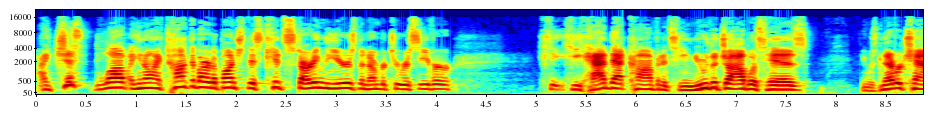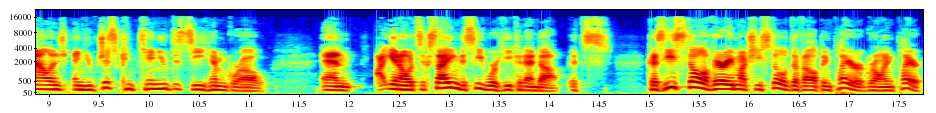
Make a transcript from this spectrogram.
I just love, you know, I've talked about it a bunch. This kid starting the year as the number two receiver. He, he had that confidence. He knew the job was his. He was never challenged, and you just continued to see him grow. And, you know, it's exciting to see where he could end up. It's because he's still a very much, he's still a developing player, a growing player.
